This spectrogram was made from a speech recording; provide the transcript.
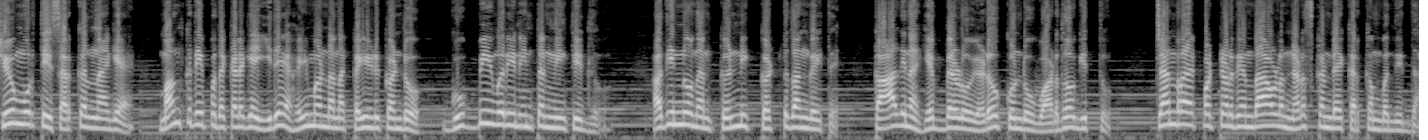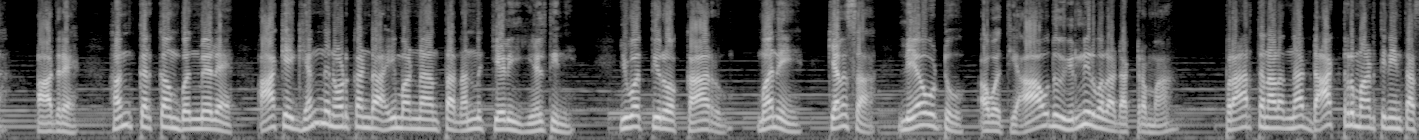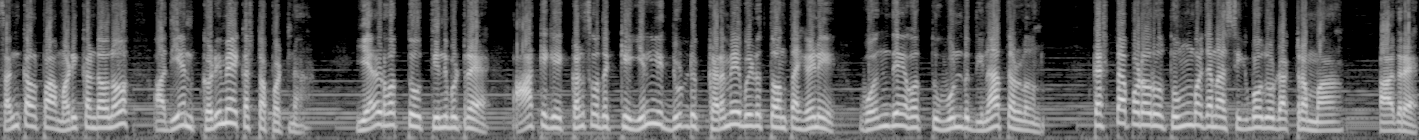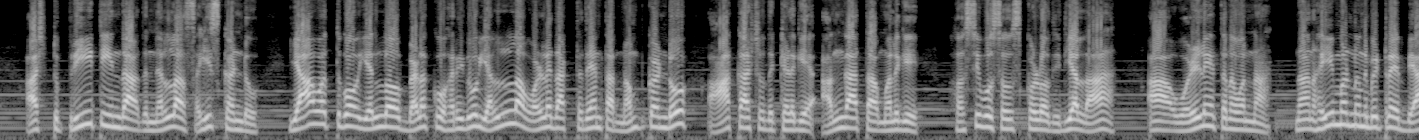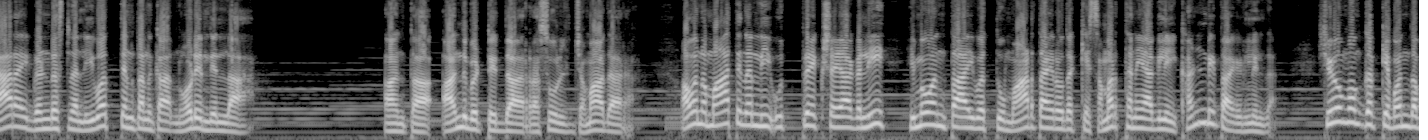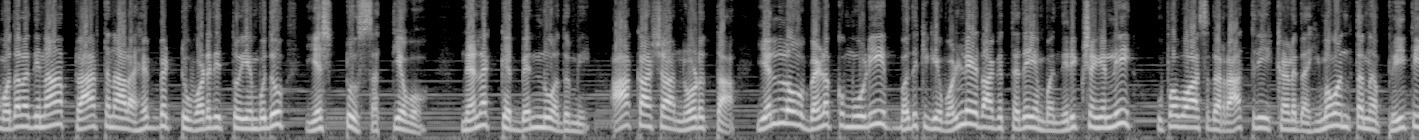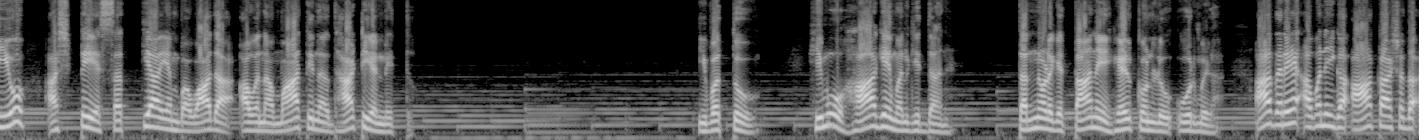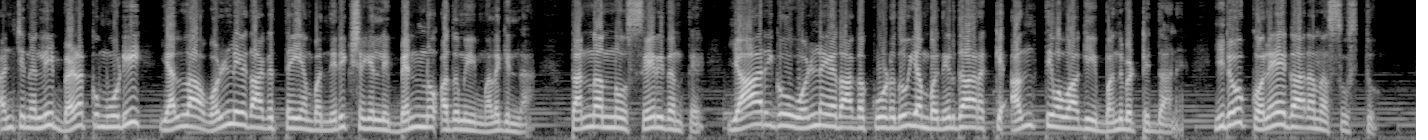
ಶಿವಮೂರ್ತಿ ಸರ್ಕಲ್ನಾಗೆ ಮಂಕದೀಪದ ಕೆಳಗೆ ಇದೇ ಹೈಮಣ್ಣನ ಕೈ ಹಿಡ್ಕೊಂಡು ಗುಬ್ಬಿ ಮರಿ ನಿಂತಂಗ್ ನಿಂತಿದ್ಲು. ಅದಿನ್ನೂ ನನ್ನ ಕಣ್ಣಿಗೆ ಕಟ್ಟದಂಗೈತೆ. ಕಾಲಿನ ಹೆಬ್ಬೆರಳು ಎಡವ್ಕೊಂಡು ಒಡೆದೋಗಿತ್ತು. ಚಂದ್ರಾಯಪಟ್ಟಣದಿಂದ ಅವಳನ್ನ ನಡೆಸ್ಕೊಂಡೇ ಕರ್ಕೊಂಬಂದಿದ್ದ. ಆದ್ರೆ ಹಂಗ್ ಕರ್ಕಂ ಬಂದ್ಮೇಲೆ ಆಕೆಗೆ ಹೆಂಗ್ ನೋಡ್ಕಂಡ ಹೈಮಣ್ಣ ಅಂತ ನನ್ನ ಕೇಳಿ ಹೇಳ್ತೀನಿ. ಇವತ್ತಿರೋ ಕಾರು, ಮನೆ, ಕೆಲಸ, ಲೇಔಟು ಅವತ್ ಯಾವುದು ಇರ್ಲಿಲ್ವಲ್ಲ ಡಾಕ್ಟ್ರಮ್ಮ? ಪ್ರಾರ್ಥನಾಳನ್ನ ಡಾಕ್ಟರ್ ಮಾಡ್ತೀನಿ ಅಂತ ಸಂಕಲ್ಪ ಮಾಡಿಕೊಂಡವನು ಅದೇನ್ ಕಡಿಮೆ ಕಷ್ಟಪಟ್ನ? ಎರಡು ಹೊತ್ತು ತಿಂದ್ಬಿಟ್ರೆ ಆಕೆಗೆ ಕಳಿಸೋದಕ್ಕೆ ಎಲ್ಲಿ ದುಡ್ಡು ಕಡಿಮೆ ಬೀಳುತ್ತೋ ಅಂತ ಹೇಳಿ ಒಂದೇ ಹೊತ್ತು ಉಂಡು ದಿನ ತಳ್ಳೋನು. ಕಷ್ಟಪಡೋರು ತುಂಬಾ ಜನ ಸಿಗ್ಬೋದು ಡಾಕ್ಟ್ರಮ್ಮ. ಆದ್ರೆ ಅಷ್ಟು ಪ್ರೀತಿಯಿಂದ ಅದನ್ನೆಲ್ಲ ಸಹಿಸ್ಕೊಂಡು ಯಾವತ್ತಿಗೋ ಎಲ್ಲೋ ಬೆಳಕು ಹರಿದು ಎಲ್ಲ ಒಳ್ಳೇದಾಗ್ತದೆ ಅಂತ ನಂಬ್ಕೊಂಡು ಆಕಾಶದ ಕೆಳಗೆ ಅಂಗಾತ ಮಲಗಿ ಹಸಿವು ಸಹಿಸ್ಕೊಳ್ಳೋದಿದೆಯಲ್ಲ, ಆ ಒಳ್ಳೆತನವನ್ನ ನಾನು ಹೈಮಣ್ಣನ ಬಿಟ್ರೆ ಬ್ಯಾರೆ ಗಂಡಸ್ನಲ್ಲಿ ಇವತ್ತಿನ ತನಕ ನೋಡಿರ್ಲಿಲ್ಲ ಅಂತ ಅಂದುಬಿಟ್ಟಿದ್ದ ರಸೂಲ್ ಜಮಾದಾರ. ಅವನ ಮಾತಿನಲ್ಲಿ ಉತ್ಪ್ರೇಕ್ಷೆಯಾಗಲಿ, ಹಿಮವಂತ ಇವತ್ತು ಮಾಡ್ತಾ ಇರೋದಕ್ಕೆ ಸಮರ್ಥನೆಯಾಗಲಿ ಖಂಡಿತ ಇರಲಿಲ್ಲ. ಶಿವಮೊಗ್ಗಕ್ಕೆ ಬಂದ ಮೊದಲ ದಿನ ಪ್ರಾರ್ಥನಾಳ ಹೆಬ್ಬೆಟ್ಟು ಒಡೆದಿತ್ತು ಎಂಬುದು ಎಷ್ಟು ಸತ್ಯವೋ. ನೆಲಕ್ಕೆ ಬೆನ್ನು ಅದುಮಿ ಆಕಾಶ ನೋಡುತ್ತಾ ಎಲ್ಲೋ ಬೆಳಕು ಮೂಡಿ ಬದುಕಿಗೆ ಒಳ್ಳೆಯದಾಗುತ್ತದೆ ಎಂಬ ನಿರೀಕ್ಷೆಯಲ್ಲಿ ಉಪವಾಸದ ರಾತ್ರಿ ಕಳೆದ ಹಿಮವಂತನ ಪ್ರೀತಿಯೂ ಅಷ್ಟೇ ಸತ್ಯ ಎಂಬ ವಾದ ಅವನ ಮಾತಿನ ಧಾಟಿಯಲ್ಲಿತ್ತು. ಇವತ್ತು ಹಿಮು ಹಾಗೆ ಮಲಗಿದ್ದಾನೆ. ತನ್ನೊಳಗೆ ತಾನೇ ಹೇಳ್ಕೊಂಡ್ಲು ಊರ್ಮಿಳ. ಆದರೆ ಅವನೀಗ ಆಕಾಶದ ಅಂಚಿನಲ್ಲಿ ಬೆಳಕು ಮೂಡಿ ಎಲ್ಲ ಒಳ್ಳೆಯದಾಗುತ್ತೆ ಎಂಬ ನಿರೀಕ್ಷೆಯಲ್ಲಿ ಬೆನ್ನು ಅದುಮಿ ಮಲಗಿಲ್ಲ. ತನ್ನನ್ನು ಸೇರಿದಂತೆ ಯಾರಿಗೂ ಒಳ್ಳೆಯದಾಗಕೂಡದು ಎಂಬ ನಿರ್ಧಾರಕ್ಕೆ ಅಂತಿಮವಾಗಿ ಬಂದುಬಿಟ್ಟಿದ್ದಾನೆ. ಇದು ಕೊಲೆಗಾರನ ಸುಸ್ತು.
